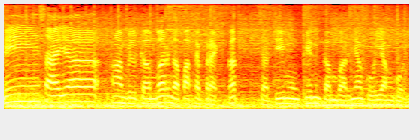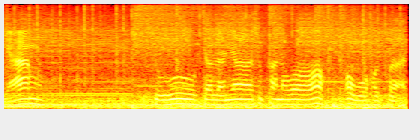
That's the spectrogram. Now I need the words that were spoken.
Ini saya ngambil gambar nggak pakai bracket jadi mungkin gambarnya goyang-goyang tuh jalannya subhanallah Allah Akbar.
